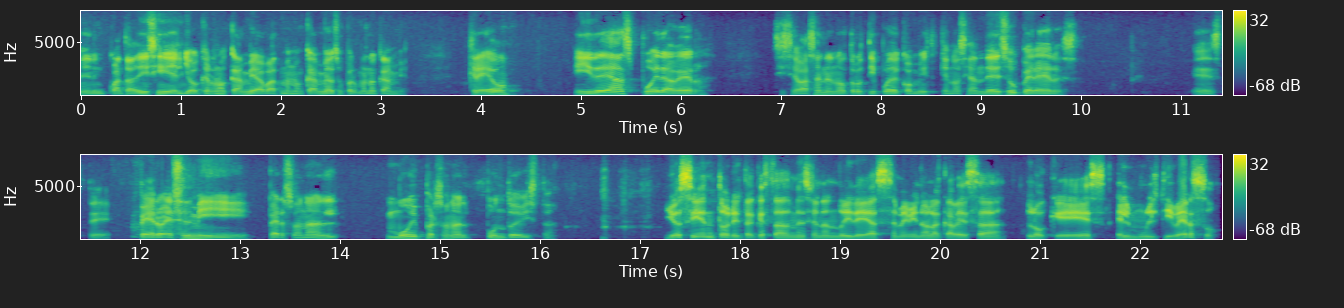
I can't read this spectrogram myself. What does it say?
En cuanto a DC, el Joker no cambia, Batman no cambia, Superman no cambia. Creo, ideas puede haber si se basan en otro tipo de cómics que no sean de superhéroes. Este, pero ese es mi personal, muy personal punto de vista. Yo siento ahorita que estabas mencionando ideas, se me vino a la cabeza lo que es el multiverso.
